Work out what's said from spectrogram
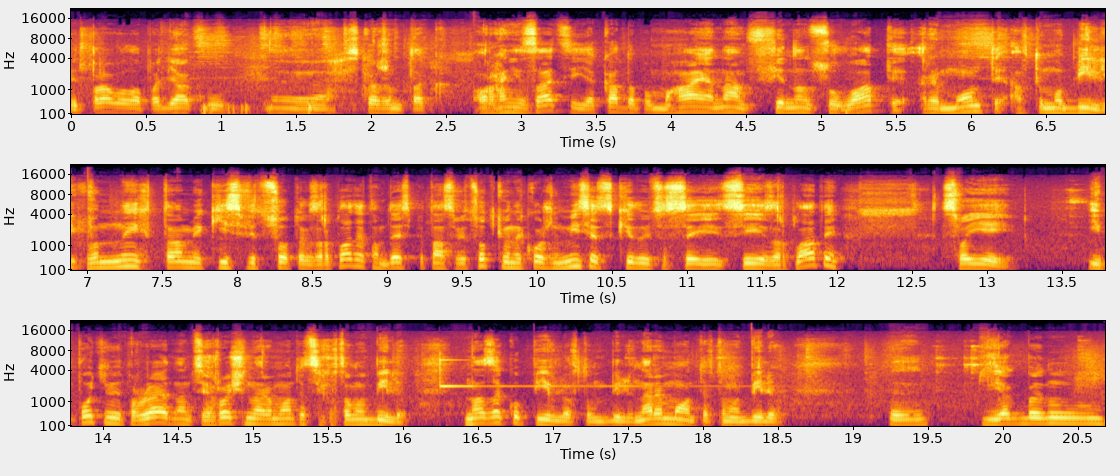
відправила подяку, е, скажімо так, організації, яка допомагає нам фінансувати ремонти автомобілів. В них там якийсь відсоток зарплати, там десь 15%, вони кожен місяць скидаються з цієї зарплати своєї. І потім відправляють нам ці гроші на ремонти цих автомобілів, на закупівлю автомобілів, на ремонт автомобілів. Е, Якби ну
